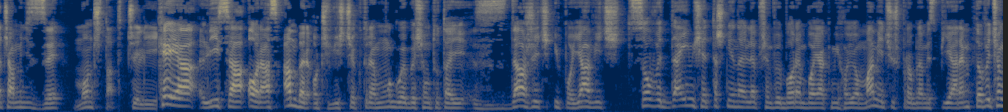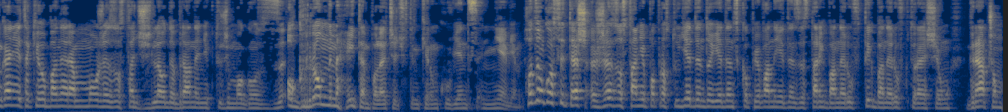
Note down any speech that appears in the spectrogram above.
postaciami z Mondstadt, czyli Keia, Lisa oraz Amber oczywiście, które mogłyby się tutaj zdarzyć i pojawić, co wydaje mi się też nie najlepszym wyborem, bo jak Mihoyo ma mieć już problemy z PR-em, to wyciąganie takiego banera może zostać źle odebrane. Niektórzy mogą z ogromnym hejtem polecieć w tym kierunku, więc nie wiem. Chodzą głosy też, że zostanie po prostu jeden do jeden skopiowany jeden ze starych banerów, tych banerów, które się graczom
